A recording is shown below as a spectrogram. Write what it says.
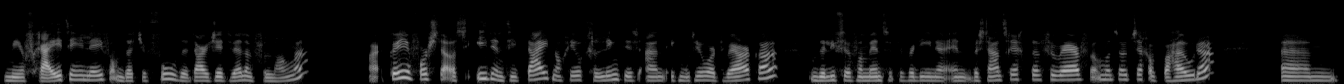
meer vrijheid in je leven, omdat je voelde, daar zit wel een verlangen. Maar kun je je voorstellen als identiteit nog heel gelinkt is aan ik moet heel hard werken om de liefde van mensen te verdienen en bestaansrechten te verwerven, om het zo te zeggen, of behouden. Um,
